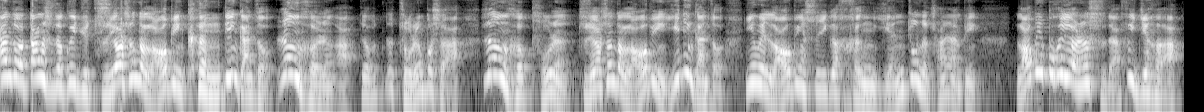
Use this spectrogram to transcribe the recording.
按照当时的规矩，只要生的痨病，肯定赶走。任何人啊，就主人不是啊，任何仆人只要生的痨病，一定赶走，因为痨病是一个很严重的传染病。痨病不会要人死的，肺结核啊，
